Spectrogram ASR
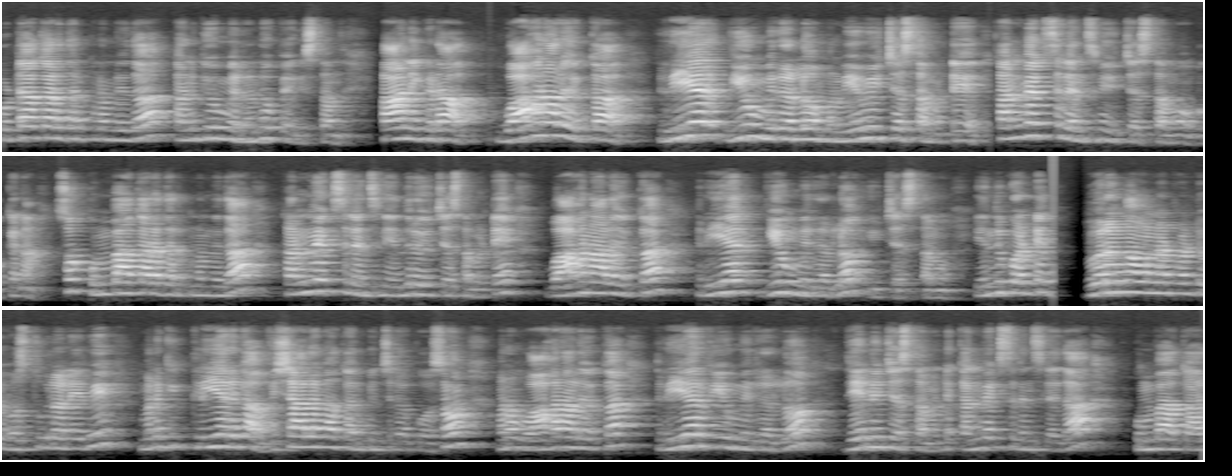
పుటాకార దర్పణం లేదా కన్కేవ్ మిర్రర్ని ఉపయోగిస్తాం. కానీ ఇక్కడ వాహనాల యొక్క రియర్ వ్యూ మిర్రర్లో మనం ఏమి యూజ్ చేస్తామంటే కన్వెక్స్ లెన్స్ని యూజ్ చేస్తాము. ఓకేనా? సో కుంభాకార దర్పణం లేదా కన్వెక్స్ లెన్స్ని ఎందులో యూజ్ చేస్తామంటే వాహనాల యొక్క రియర్ వ్యూ మిర్రర్లో యూజ్ చేస్తాము. ఎందుకంటే దూరంగా ఉన్నటువంటి వస్తువులు అనేవి మనకి క్లియర్గా విశాలంగా కనిపించడం కోసం మనం వాహనాల యొక్క రియర్ వ్యూ మిర్రర్లో దేన్ని చేస్తామంటే కన్వెక్స్ లెన్స్ లేదా కుంభాకార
